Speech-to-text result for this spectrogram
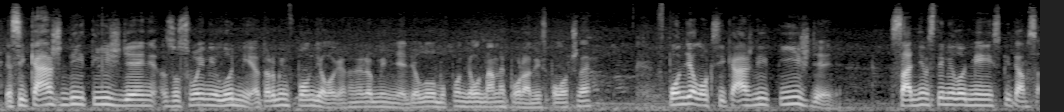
Ja si každý týždeň so svojimi ľuďmi, ja to robím v pondelok, ja to nerobím v nedelu, lebo v pondelok máme porady spoločné. V pondelok si každý týždeň sadnem s tými ľuďmi, spýtam sa,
